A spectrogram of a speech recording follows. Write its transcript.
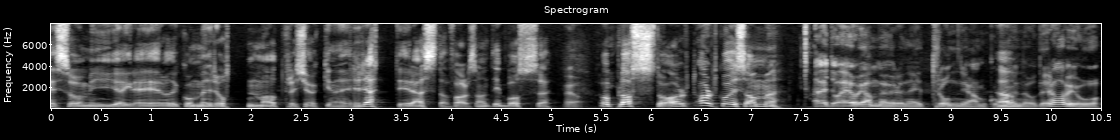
er så mye greier, og det kommer råtten mat fra kjøkkenet rett i restavfall. sant, I bosset. Ja. Og plast og alt. Alt går i samme. Jeg vet, jo, jeg er jo hjemmehørende i Trondheim kommune, og der har vi jo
